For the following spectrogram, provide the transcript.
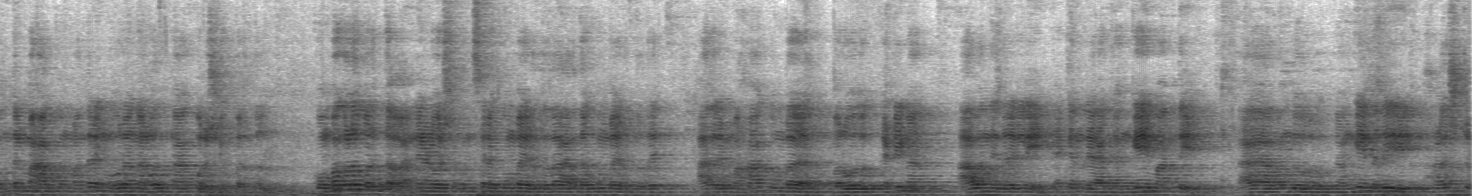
ಮುಂದೆ ಮಹಾಕುಂಭ ಅಂದ್ರೆ ನೂರ ನಲವತ್ನಾಲ್ಕು ವರ್ಷಕ್ಕೆ ಬರ್ತದೆ. ಕುಂಭಗಳು ಬರ್ತಾವೆ ಹನ್ನೆರಡು ವರ್ಷಕ್ಕೊಂದ್ಸರಿ ಕುಂಭ ಇರ್ತದೆ, ಅರ್ಧ ಕುಂಭ ಇರ್ತದೆ. ಆದರೆ ಮಹಾಕುಂಭ ಬರುವುದು ಕಠಿಣ. ಆ ಒಂದು ಇದರಲ್ಲಿ ಯಾಕಂದ್ರೆ ಆ ಗಂಗೆ ಮಾತೆ, ಆ ಒಂದು ಗಂಗೆ ನದಿ ಬಹಳಷ್ಟು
